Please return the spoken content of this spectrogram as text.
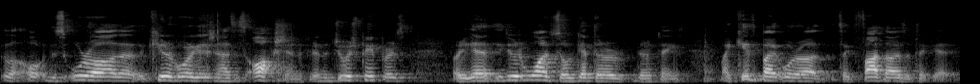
This Oorah, the, the organization has this auction. If you're in the Jewish papers, or you get you do it once, you'll get their their things. My kids buy Oorah. It's like five dollars a ticket.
